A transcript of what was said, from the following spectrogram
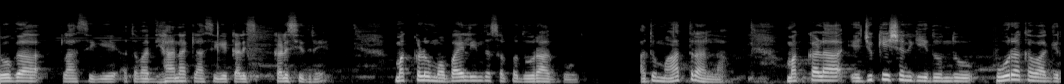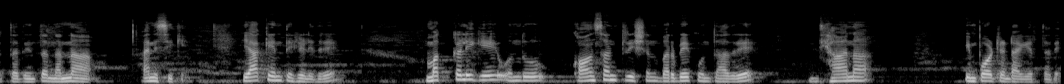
ಯೋಗ ಕ್ಲಾಸಿಗೆ ಅಥವಾ ಧ್ಯಾನ ಕ್ಲಾಸಿಗೆ ಕಳಿಸಿ, ಕಳಿಸಿದರೆ ಮಕ್ಕಳು ಮೊಬೈಲಿಂದ ಸ್ವಲ್ಪ ದೂರ ಆಗ್ಬೋದು. ಅದು ಮಾತ್ರ ಅಲ್ಲ, ಮಕ್ಕಳ ಎಜುಕೇಷನ್ಗೆ ಇದೊಂದು ಪೂರಕವಾಗಿರ್ತದೆ ಅಂತ ನನ್ನ ಅನಿಸಿಕೆ. ಯಾಕೆ ಅಂತ ಹೇಳಿದರೆ, ಮಕ್ಕಳಿಗೆ ಒಂದು ಕಾನ್ಸಂಟ್ರೇಷನ್ ಬರಬೇಕು ಅಂತಾದರೆ ಧ್ಯಾನ ಇಂಪಾರ್ಟೆಂಟ್ ಆಗಿರ್ತದೆ.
